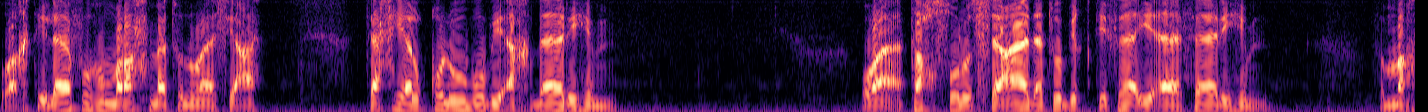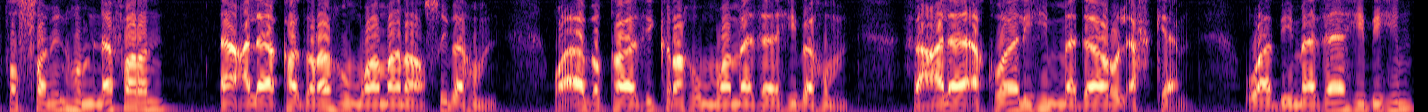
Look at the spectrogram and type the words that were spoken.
واختلافهم رحمة واسعة. تحيا القلوب بأخبارهم وتحصل السعادة باقتفاء آثارهم. ثم اختص منهم نفرا أعلى قدرهم ومناصبهم وأبقى ذكرهم ومذاهبهم. فعلى أقوالهم مدار الأحكام وبمذاهبهم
